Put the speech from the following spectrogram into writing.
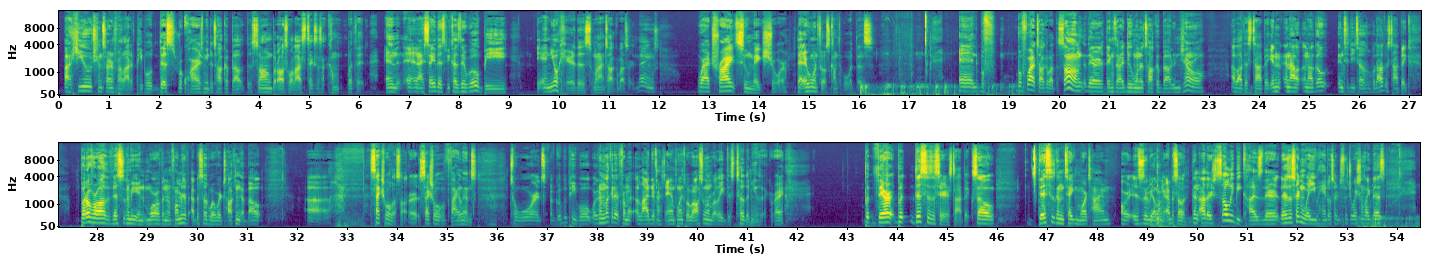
a huge concern for a lot of people. This requires me to talk about the song, but also a lot of sticks that come with it. And and I say this because there will be, and you'll hear this when I talk about certain things, where I try to make sure that everyone feels comfortable with this. And bef- before I talk about the song, there are things that I do want to talk about in general about this topic, and and I'll and I'll go into details without this topic but overall, this is going to be more of an informative episode where we're talking about uh, sexual assault or sexual violence towards a group of people. We're going to look at it from a lot of different standpoints, but we're also going to relate this to the music, right? But there, but this is a serious topic, so this is going to take more time, or is going to be a longer episode than others, solely because there there's a certain way you handle certain situations like this,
